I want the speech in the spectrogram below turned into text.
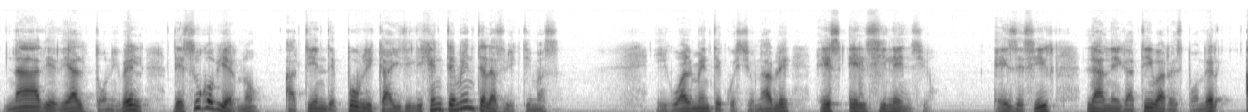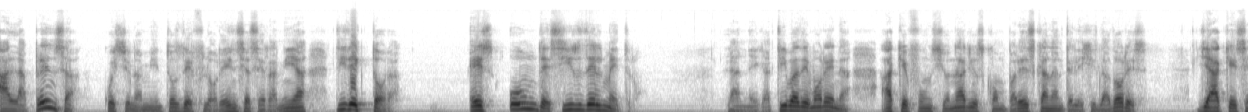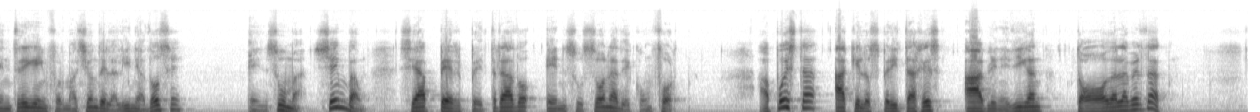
Nadie de alto nivel de su gobierno atiende pública y diligentemente a las víctimas. Igualmente cuestionable es el silencio, es decir, la negativa a responder a la prensa cuestionamientos de Florencia Serranía, directora. Es un decir del metro. La negativa de Morena a que funcionarios comparezcan ante legisladores ya que se entregue información de la línea 12. En suma, Sheinbaum se ha perpetrado en su zona de confort. Apuesta a que los peritajes hablen y digan toda la verdad.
